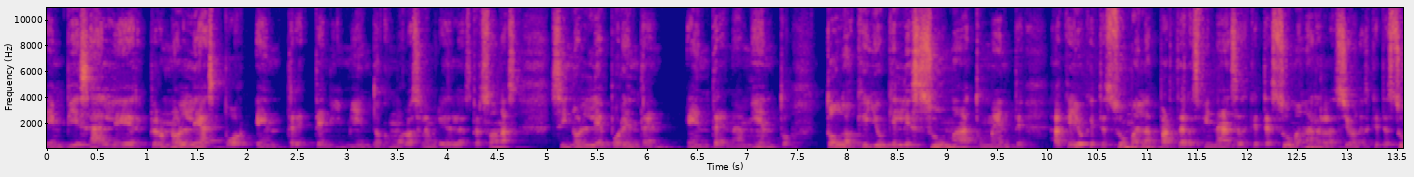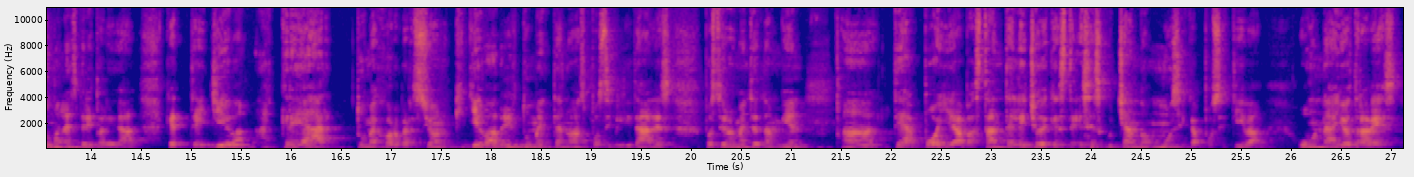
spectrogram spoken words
empieza a leer, pero no leas por entretenimiento como lo hace la mayoría de las personas, sino lee por entrenamiento. Todo aquello que le suma a tu mente, aquello que te suma en la parte de las finanzas, que te suma en las relaciones, que te suma en la espiritualidad, que te lleva a crear tu mejor versión, que lleva a abrir tu mente a nuevas posibilidades. Posteriormente también ah, te apoya bastante el hecho de que estés escuchando música positiva una y otra vez.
